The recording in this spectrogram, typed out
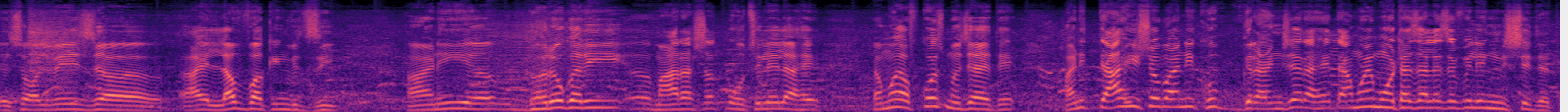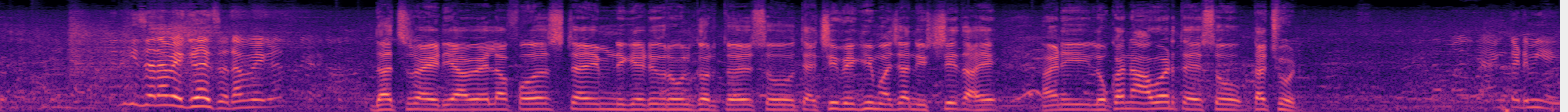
it's always I love working with Zee आणि घरोघरी महाराष्ट्रात पोहोचलेलं आहे. त्यामुळे ऑफकोर्स मजा येते. आणि त्या हिशोबाने खूप ग्रँजर आहे. त्यामुळे मोठं झाल्याचं फिलिंग निश्चित येतं. ही जरा वेगळं आहे जरा वेगळं. दॅट्स राईट यावेळेला फर्स्ट टाईम निगेटिव्ह रोल करतो आहे सो त्याची वेगळी मजा निश्चित आहे. आणि लोकांना आवडतं आहे सो टचवूड गँगकडे मी येईल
